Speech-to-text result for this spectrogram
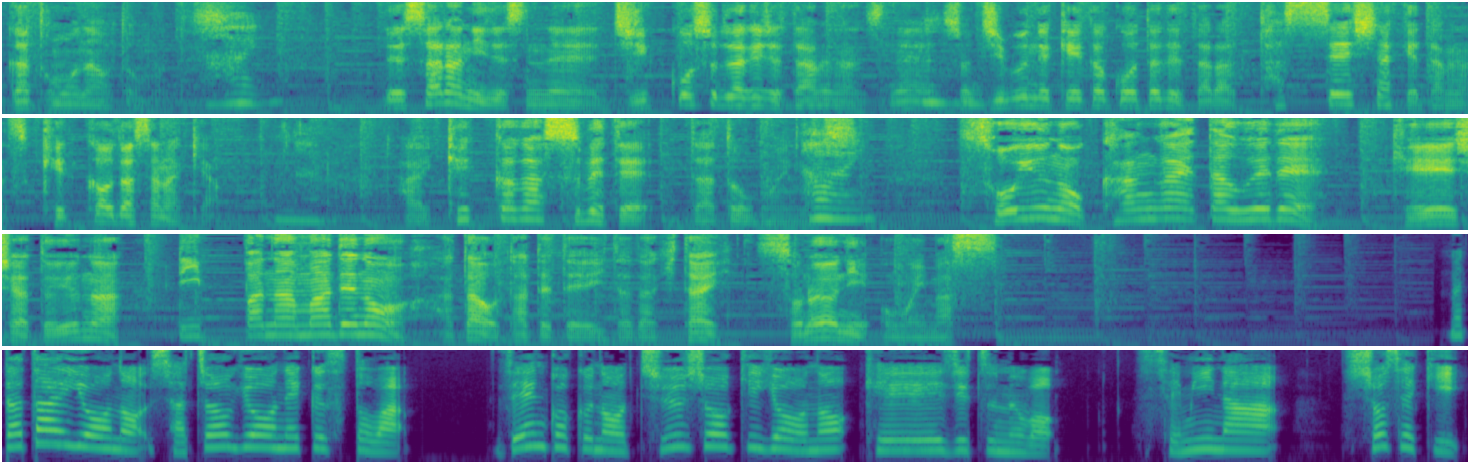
が伴うと思うんです。はい。でさらにですね実行するだけじゃダメなんですね、うん。その自分で計画を立てたら達成しなきゃダメなんです。結果を出さなきゃ、なるはい、結果が全てだと思います、はい。そういうのを考えた上で経営者というのは立派なまでの旗を立てていただきたい。そのように思います。ムタ太陽の社長業ネクストは全国の中小企業の経営実務をセミナー、書籍、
